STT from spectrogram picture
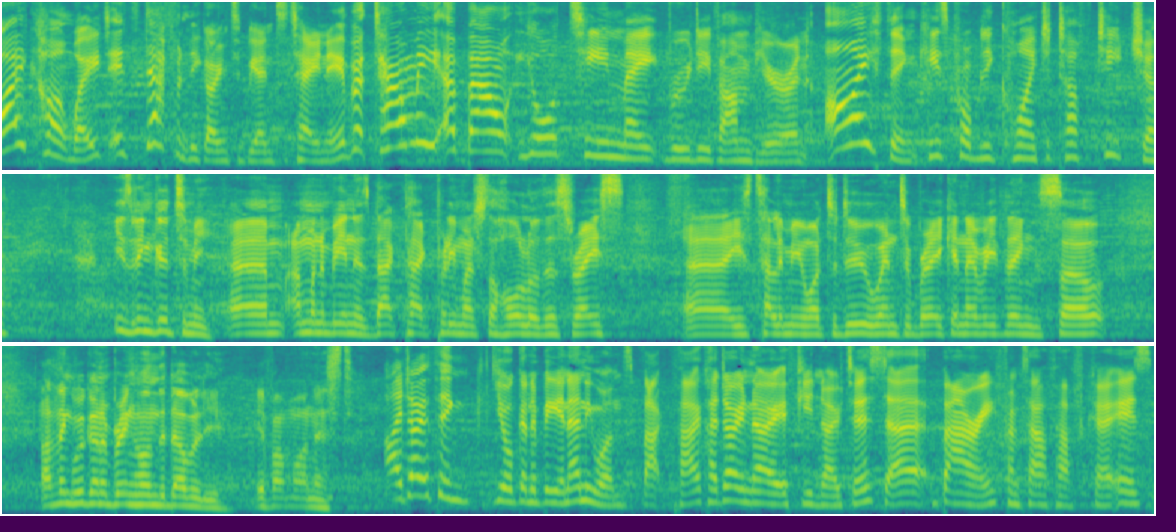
I can't wait. It's definitely going to be entertaining. But tell me about your teammate, Rudy Van Buren. I think he's probably quite a tough teacher. He's been good to me. Um, I'm going to be in his backpack pretty much the whole of this race. Uh, he's telling me what to do, when to brake, and everything. So I think we're going to bring home the W, if I'm honest. I don't think you're going to be in anyone's backpack. I don't know if you noticed. Uh, Barry from South Africa is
